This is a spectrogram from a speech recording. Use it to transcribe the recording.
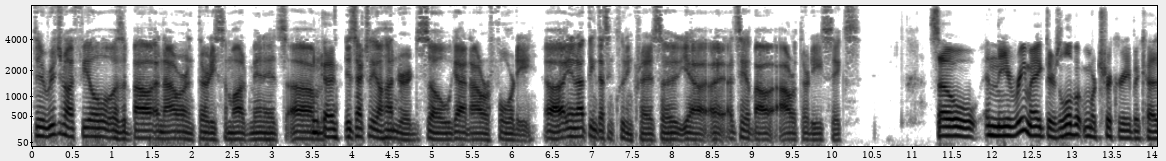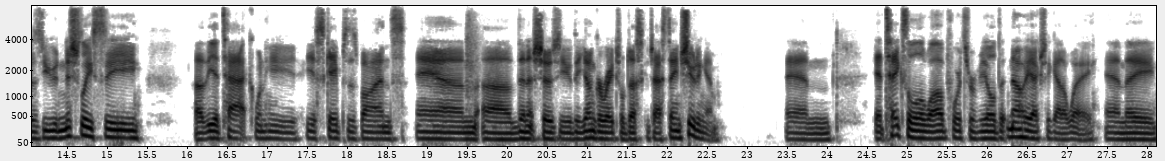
The original, I feel, was about an hour and 30 some odd minutes. Um, okay. It's actually 100, so we got an hour 40. Uh, and I think that's including credits. So yeah, I, would say about hour 36. So in the remake, there's a little bit more trickery because you initially see uh, the attack when he, he escapes his binds, and uh, then it shows you the younger Rachel Jessica Chastain shooting him and it takes a little while before it's revealed that no, he actually got away, and they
